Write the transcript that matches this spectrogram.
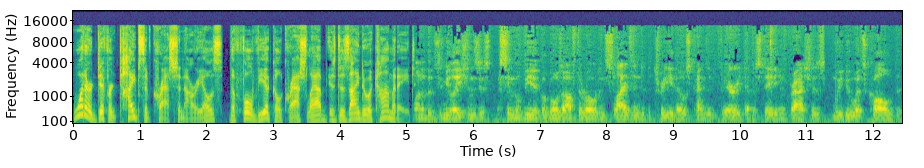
what are different types of crash scenarios the full vehicle crash lab is designed to accommodate? One of the simulations is a single vehicle goes off the road and slides into the tree, those kinds of very devastating crashes. We do what's called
